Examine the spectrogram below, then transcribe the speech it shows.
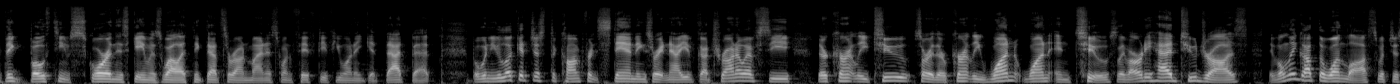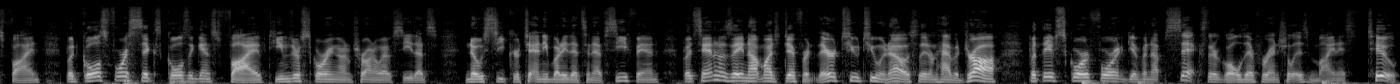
I think both teams score in this game as well. I think that's around minus 150 if you want to get that bet. But when you look at just the conference standings right now, you've got Toronto FC. They're currently two, sorry, they're currently 1 1 and 2. So they've already had two draws. They've only got the one loss, which is fine. But goals for 6, goals against 5. Teams are scoring on Toronto FC. That's no secret to anybody that's an FC fan. But San Jose, not much different. They're 2 2 0, so they don't have a draw, but they've scored four and given up six. Their goal differential is minus two.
